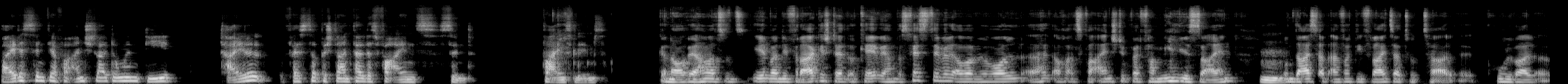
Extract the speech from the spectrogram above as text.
beides sind ja Veranstaltungen, die Teil, fester Bestandteil des Vereins sind, Vereinslebens. Genau, wir haben uns irgendwann die Frage gestellt, okay, wir haben das Festival, aber wir wollen äh, halt auch als Verein ein Stück weit Familie sein. Mhm. Und da ist halt einfach die Freizeit total äh, cool, weil äh,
